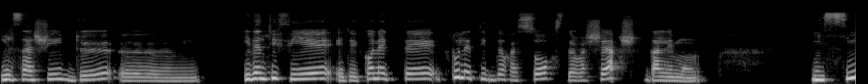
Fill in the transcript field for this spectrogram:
il s'agit de euh, identifier et de connecter tous les types de ressources de recherche dans le monde. Ici,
